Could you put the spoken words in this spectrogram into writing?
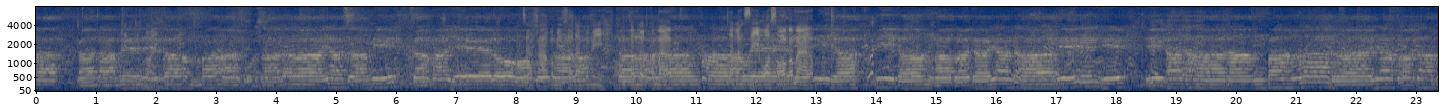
ลากาตาเมธัมมา เยโลเสื้อขาวก็มีเสื้อดำก็มีโอ้ตำรวจก็มาครับตารังสีอสก็มาครับนิกังอาปะจายากามิหิเอกาทานังปังนายาปะธรรม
